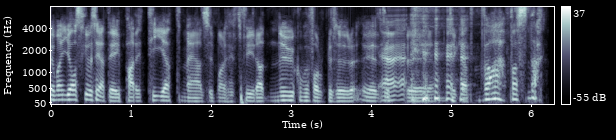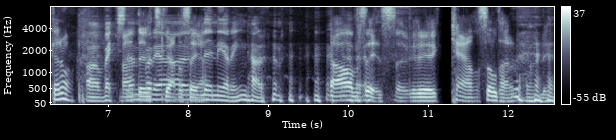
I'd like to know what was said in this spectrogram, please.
jo, men jag skulle säga att det är i paritet med Super Mario 64. Nu kommer folk bli sur, eh, typ, Ja. tycka att va, vad snackar de? Ja, växeln Men börjar bli nerringd här. Ja, precis. Vi blir cancelled här.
